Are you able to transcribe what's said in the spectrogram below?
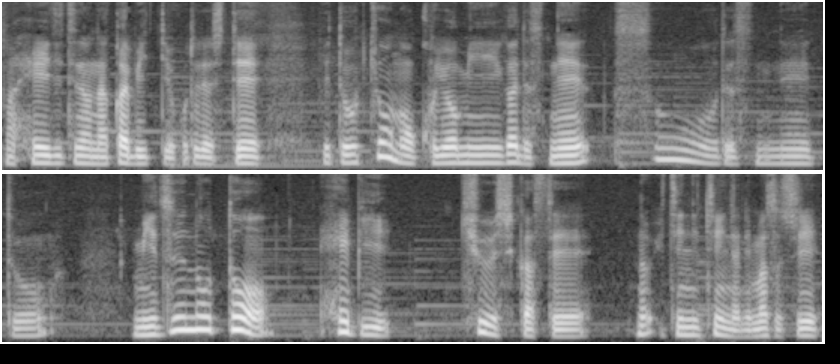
まあ、平日の中日ということでして、えっと、今日の暦がですねそうですね、えっと、水のと蛇旧歯科星の一日になりますし、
